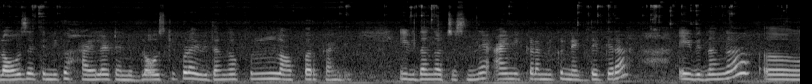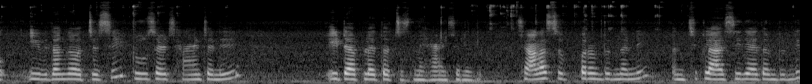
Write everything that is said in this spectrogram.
బ్లౌజ్ అయితే మీకు హైలైట్ అండి. బ్లౌజ్కి కూడా ఈ విధంగా ఫుల్ ఆఫ్ వర్క్ అండి. ఈ విధంగా వచ్చేసింది. అండ్ ఇక్కడ మీకు నెక్ దగ్గర ఈ విధంగా ఈ విధంగా వచ్చేసి టూ సైడ్స్ హ్యాండ్స్ అనేది ఈ టైప్లో అయితే వచ్చేసింది హ్యాండ్స్ అనేది. చాలా సూపర్ ఉంటుందండి. మంచి క్లాసీగా అయితే ఉంటుంది.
